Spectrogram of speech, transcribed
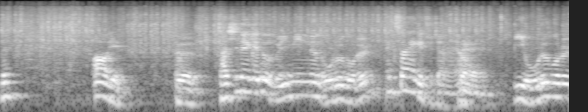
네? 아 예. 그 자신에게도 의미 있는 오르골을 책상에게 주잖아요. 네. 이 오르골을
